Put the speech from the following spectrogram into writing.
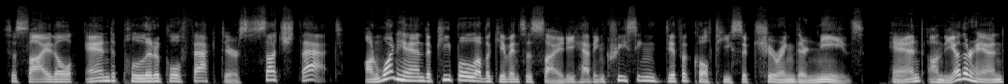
societal, and political factors, such that, on one hand, the people of a given society have increasing difficulty securing their needs. And on the other hand,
